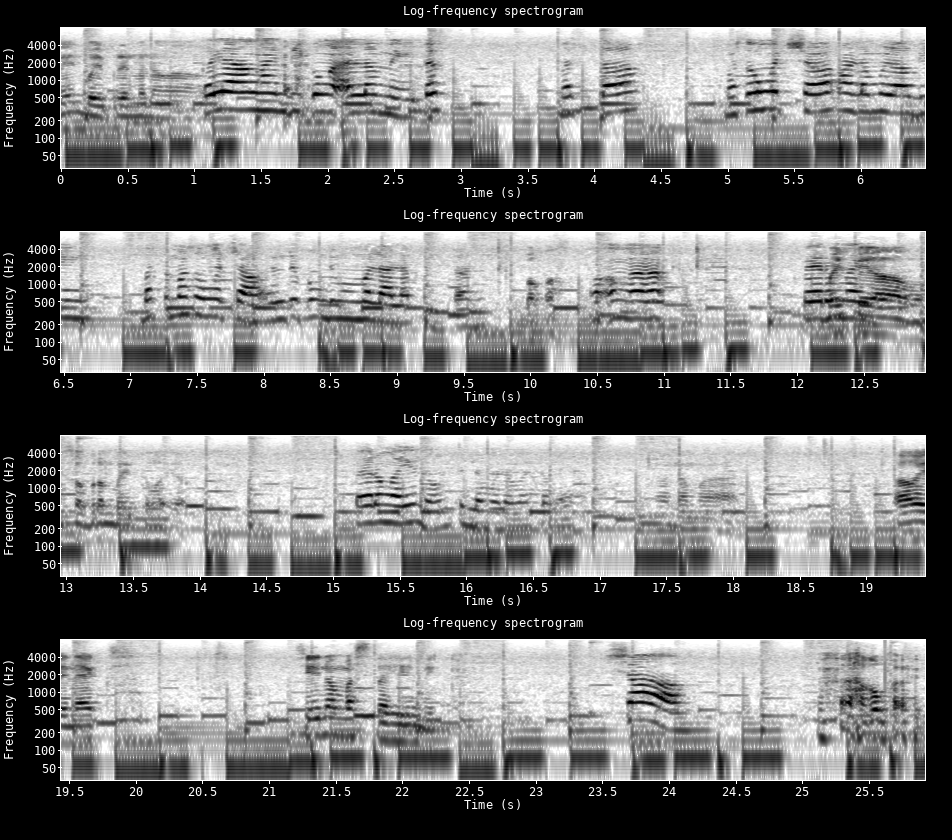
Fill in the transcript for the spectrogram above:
Ngayon boyfriend mo na nga. Kaya nga hindi ko nga alam eh. Tapos, basta, masungit siya. Kala mo laging, basta masungit siya. Yung tipong di mo malalapitan. Baka. Oo nga. Pero bait kaya ngayon, ako. Sobrang bait ko kaya. pero ngayon, oh, tignan mo naman to kaya. Ano naman. Okay, next. Sino mas tahimik? Siya! ako pa rin.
